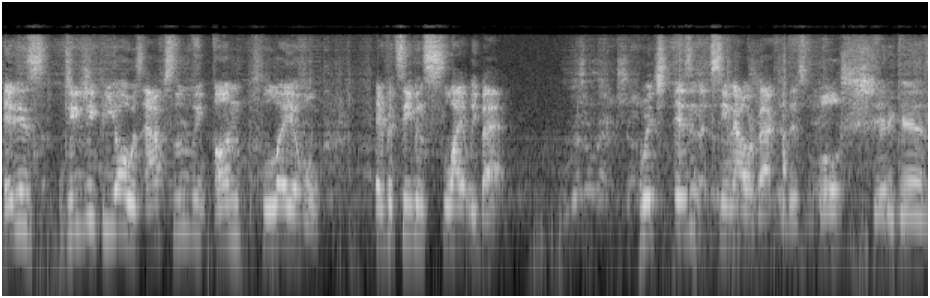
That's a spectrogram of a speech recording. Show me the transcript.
It is GGPO is absolutely unplayable if it's even slightly bad. Which isn't. See, now we're back to this bullshit again.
